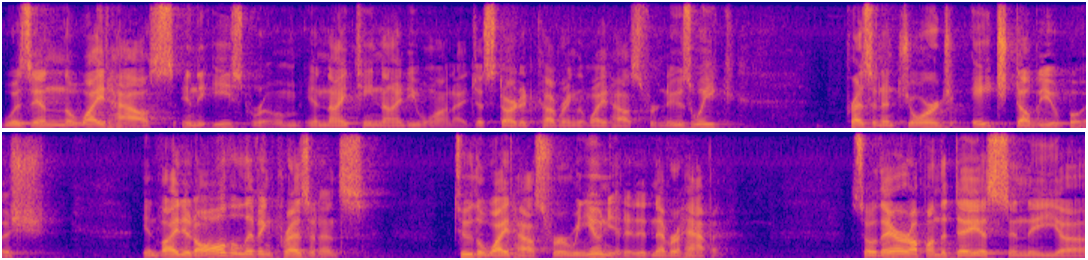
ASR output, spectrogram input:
was in the White House in the East Room in 1991. I just started covering the White House for Newsweek. President George H.W. Bush invited all the living presidents to the White House for a reunion. It had never happened. So there up on the dais in the, uh,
